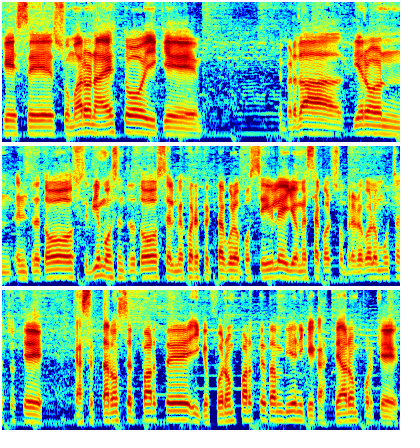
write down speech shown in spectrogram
que se sumaron a esto y que en verdad dieron entre todos, dimos entre todos el mejor espectáculo posible y yo me saco el sombrero con los muchachos que, que aceptaron ser parte y que fueron parte también y que castearon porque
